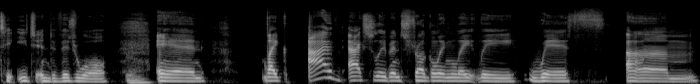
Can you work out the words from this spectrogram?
to each individual. Yeah. And like, I've actually been struggling lately with, um,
